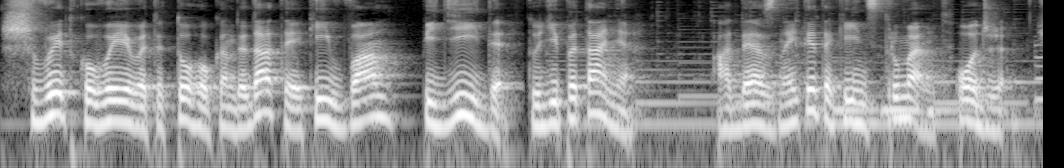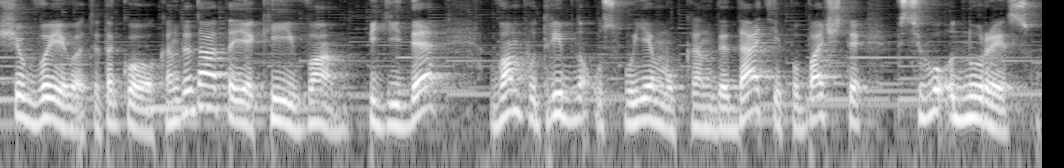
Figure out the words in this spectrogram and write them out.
швидко виявити того кандидата, який вам підійде. Тоді питання. А де знайти такий інструмент? Отже, щоб виявити такого кандидата, який вам підійде, вам потрібно у своєму кандидаті побачити всього одну рису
